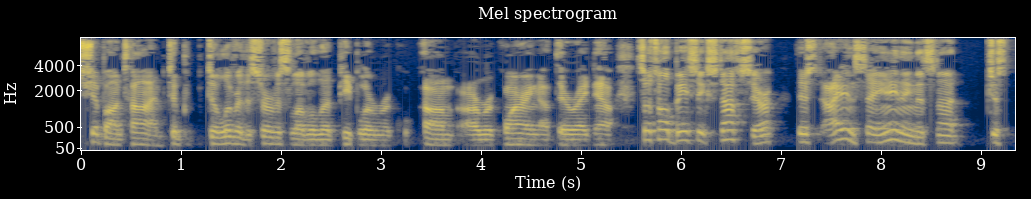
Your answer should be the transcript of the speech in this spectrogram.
ship on time to p- deliver the service level that people are um, are requiring out there right now. So it's all basic stuff, Sarah. There's I didn't say anything that's not just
